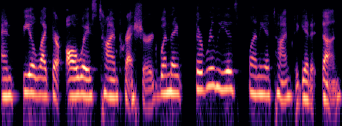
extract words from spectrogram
and feel like they're always time pressured when they there really is plenty of time to get it done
